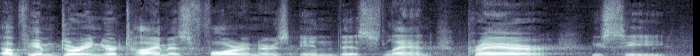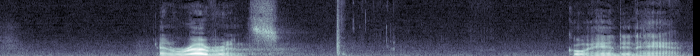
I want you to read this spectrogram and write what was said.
of him during your time as foreigners in this land. Prayer, you see, and reverence go hand in hand.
